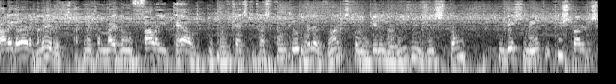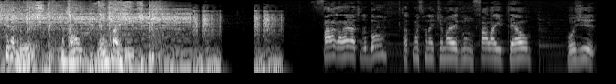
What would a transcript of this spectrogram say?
Fala galera, beleza? Está começando mais um Fala e Tel, um podcast que traz conteúdo relevante sobre empreendedorismo, gestão, investimento e histórias inspiradoras. Então, vem com a gente. Fala galera, tudo bom? Está começando aqui mais um Fala e Tel. Hoje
